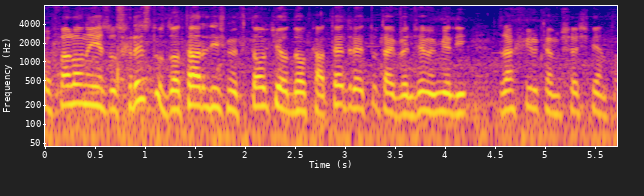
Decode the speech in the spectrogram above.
Pochwalony Jezus Chrystus, dotarliśmy w Tokio do katedry. Tutaj będziemy mieli za chwilkę mszę świętą.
